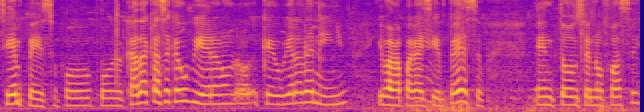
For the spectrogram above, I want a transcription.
100 pesos. Por, por cada casa que hubiera, que hubiera de niños, iban a pagar 100 pesos. Entonces no fue así.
